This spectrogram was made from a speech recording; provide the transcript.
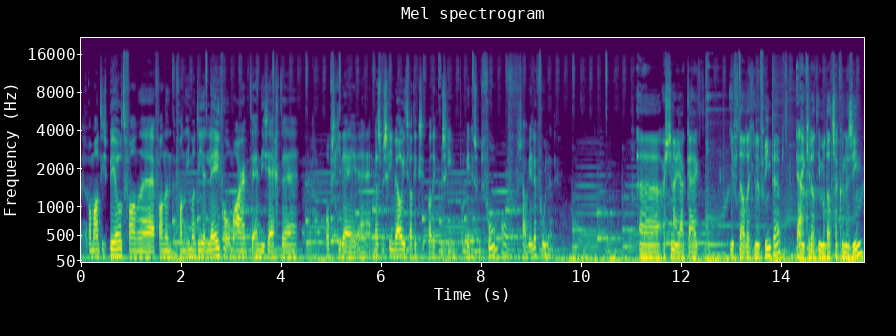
romantisch beeld van, van, een, van iemand die het leven omarmt en die zegt op zijn idee. dat is misschien wel iets wat ik, wat ik misschien van binnen soms voel of zou willen voelen. Als je naar jou kijkt, je vertelt dat je een vriend hebt. Ja. Denk je dat iemand dat zou kunnen zien?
